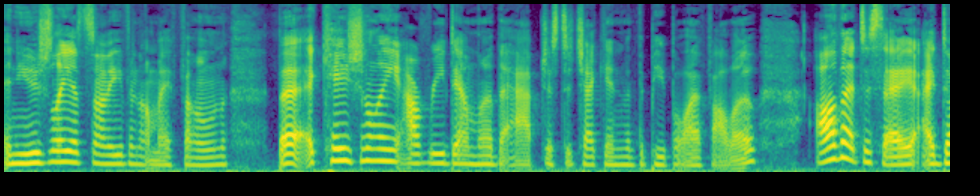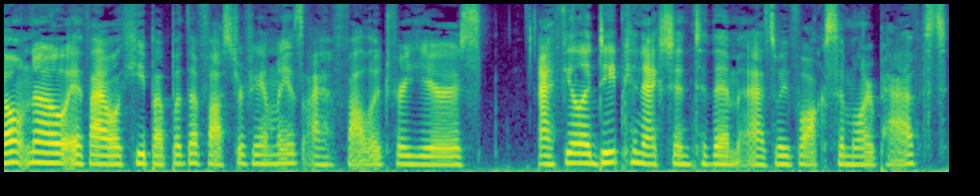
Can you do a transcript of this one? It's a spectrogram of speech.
and usually it's not even on my phone. But occasionally I'll re download the app just to check in with the people I follow. All that to say, I don't know if I will keep up with the foster families I have followed for years. I feel a deep connection to them as we've walked similar paths.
